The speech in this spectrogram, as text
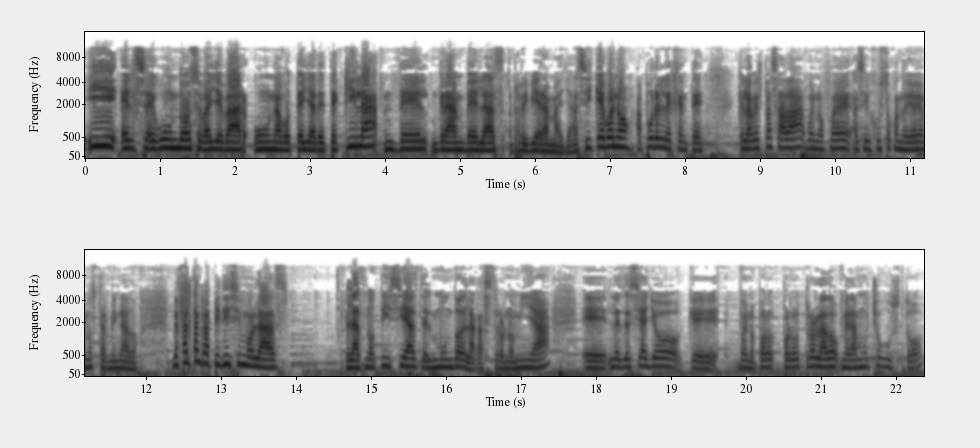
y el segundo se va a llevar una botella de tequila del Gran Velas Riviera Maya. Así que bueno, apúrenle gente que la vez pasada, bueno, fue así justo cuando ya habíamos terminado. Me faltan rapidísimo las las noticias del mundo de la gastronomía. Eh, les decía yo que, bueno, por, por otro lado, me da mucho gusto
